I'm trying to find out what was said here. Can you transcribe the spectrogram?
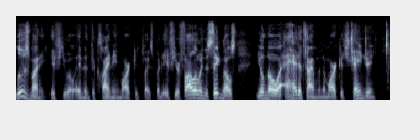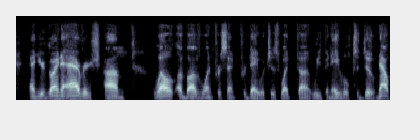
lose money, if you will, in a declining marketplace. But if you're following the signals, you'll know ahead of time when the market's changing and you're going to average um, well above 1% per day, which is what uh, we've been able to do. Now,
